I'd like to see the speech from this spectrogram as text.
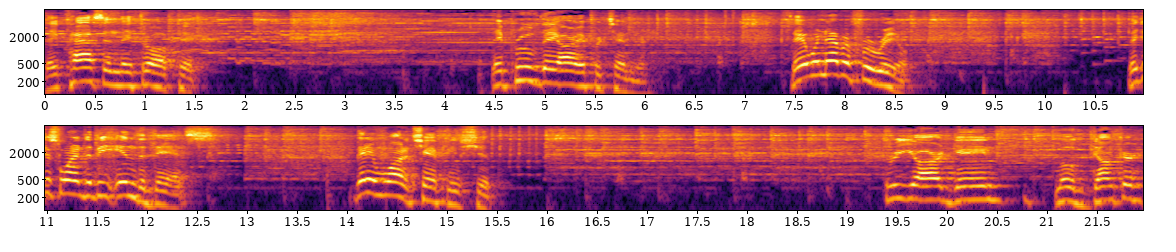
They pass and they throw a pick. They prove they are a pretender. They were never for real. They just wanted to be in the dance. They didn't want a championship. Three yard gain, little dunker.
